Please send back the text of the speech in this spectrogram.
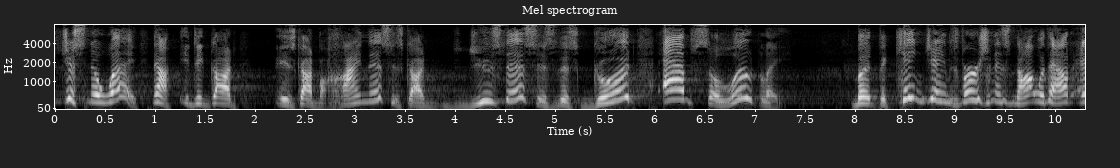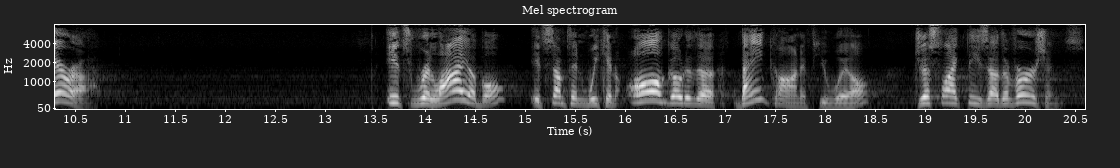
just no way. Now, did God, is God behind this? Is God use this? Is this good? Absolutely. But the King James Version is not without error. It's reliable. It's something we can all go to the bank on, if you will, just like these other versions.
